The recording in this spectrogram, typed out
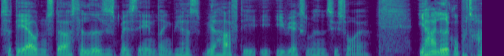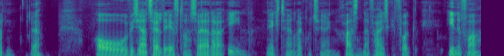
Så det er jo den største ledelsesmæssige ændring, vi har, vi har haft i, i, i virksomhedens historie. I har en ledergruppe på 13. Ja. Og hvis jeg har talt efter, så er der en ekstern rekruttering. Resten er faktisk folk inde fra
